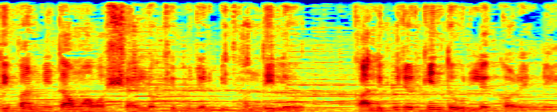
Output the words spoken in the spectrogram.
দীপান্বিতা অমাবস্যায় লক্ষ্মী পুজোর বিধান দিলেও কালী পুজোর কিন্তু উল্লেখ করেননি।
